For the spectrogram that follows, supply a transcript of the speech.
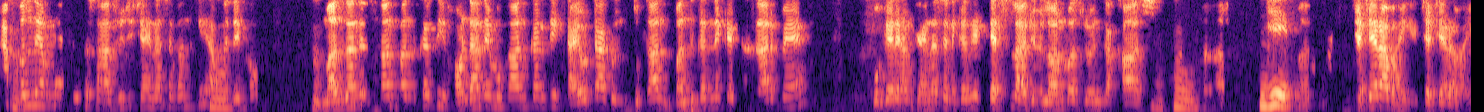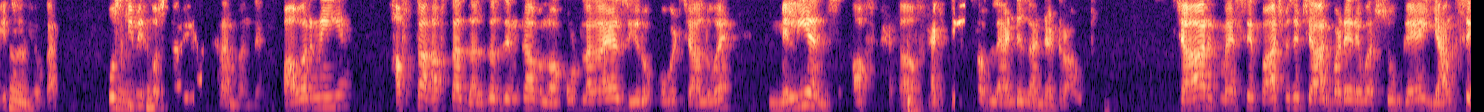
एप्पल ने अपने साजू जी चाइना से बंद किया आपने हम्म। देखो मजदा हम्म। ने दुकान बंद कर दी होंडा ने मुकान कर दी टायोटा दुकान बंद करने के कगार पे है। वो कह रहे हम चाइना से निकल गए। टेस्ला जो इलॉन मस्क जो इनका खास जी। चचेरा भाई है चचेरा भाई है। चीज़ों का उसकी भी उसका भी नाम बंद है। पावर नहीं है। हफ़्ता हफ़्ता, दस दस दिन का लॉकआउट लगाया ज़ीरो कोविड चालू है। Millions of hectares of land is under drought चार में से पाँच में से चार बड़े रिवर सूख गए यांगसे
